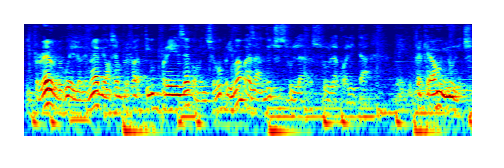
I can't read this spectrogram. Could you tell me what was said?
Il problema è proprio quello che noi abbiamo sempre fatto impresa, come dicevo prima, basandoci sulla, sulla qualità, Eh, perché eravamo gli unici,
